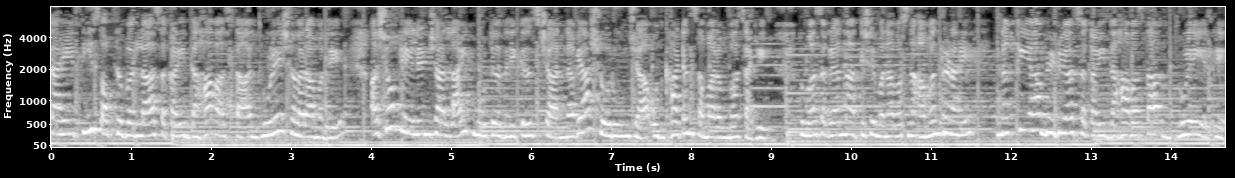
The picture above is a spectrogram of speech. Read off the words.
येत आहे तीस ऑक्टोबरला सकाळी दहा वाजता धुळे शहरामध्ये अशोक लेलँडच्या लाइट मोटर व्हेकल्सच्या नव्या शोरूमच्या उद्घाटन समारंभासाठी. तुम्हा सगळ्यांना अतिशय मनापासून आमंत्रण आहे. नक्की या भेटूयात सकाळी दहा वाजता धुळे येथे.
